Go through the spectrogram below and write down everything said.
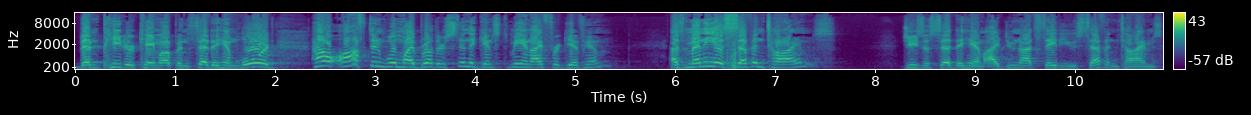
Then Peter came up and said to him, Lord, how often will my brother sin against me and I forgive him? As many as seven times? Jesus said to him, I do not say to you seven times,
